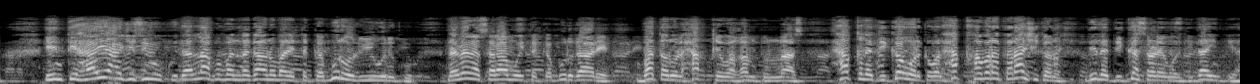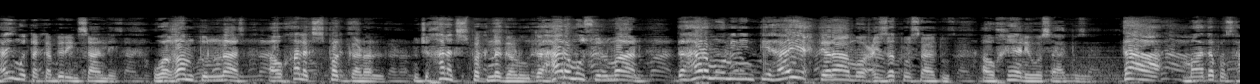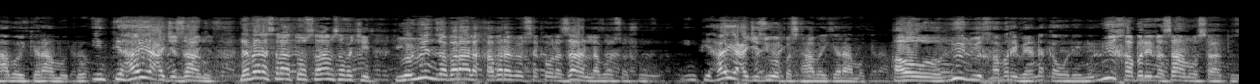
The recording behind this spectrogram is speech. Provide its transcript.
انتهایی عاجزي وکړو د الله په بندگانو باندې تکبر او لوی ونکړو نبی علیه السلام وایي، تکبر دا دی، بطر الحق و غمط الناس، حق له دیکه ورکول، حق خبره ته راشي که نو دې له دیکه سړی ورکړي، دا انتهايي متکبر انسان دی، و غمط الناس او خلک سپک ګڼل، نو چې خلک سپک نه ګڼو، د هر مسلمان، د هر مؤمن انتهايي احترام او عزت وساتو او خیال یې وساتو. دا ماده په صحابه کرامو کې وه، انتهايي عاجزان وو، نبی علیه السلام څخه به چې یوه وینځه به راله خبره به یې ورسره کوله، ځان له به ورسره شو. انتهايي عاجزي وه په صحابه کرامو کې او لوی لوی خبرې به یې نه کولې نو لوی خبرې نه ځان وساتو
